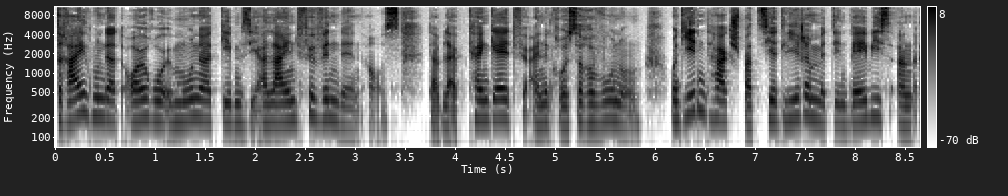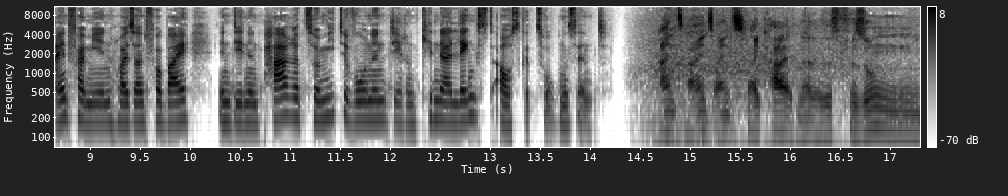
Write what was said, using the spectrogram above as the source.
300 Euro im Monat geben sie allein für Windeln aus. Da bleibt kein Geld für eine größere Wohnung. Und jeden Tag spaziert Lirim mit den Babys an Einfamilienhäusern vorbei, in denen Paare zur Miete wohnen, deren Kinder längst ausgezogen sind. 1, 1, 1, 2 kalt. Ne? Das ist für so einen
